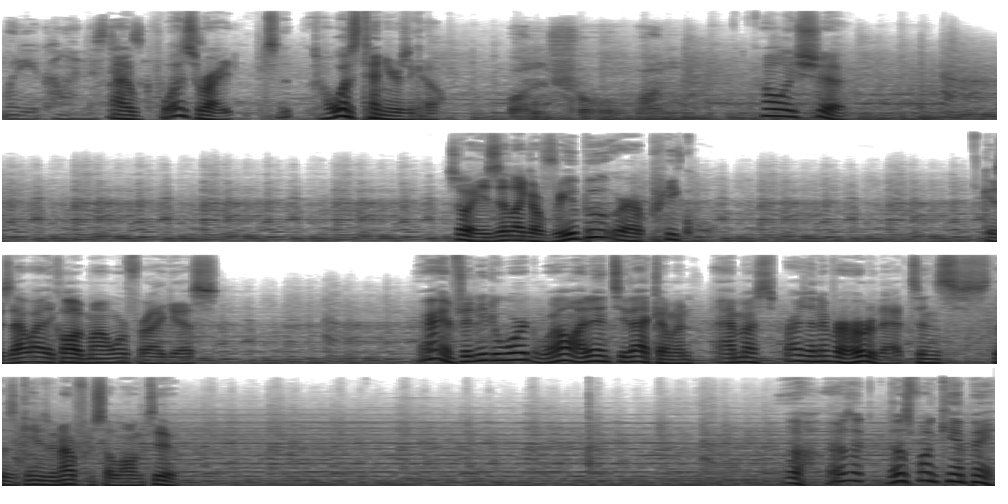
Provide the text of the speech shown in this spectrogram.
What are you calling this I task was right. It was 10 years ago. One for one. Holy shit. So wait, is it like a reboot or a prequel? Because that why they call it Modern Warfare, I guess. All right, Infinity Ward. Well, I didn't see that coming. I'm surprised I never heard of that since this game's been out for so long too. Oh, that was a that was a fun campaign.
